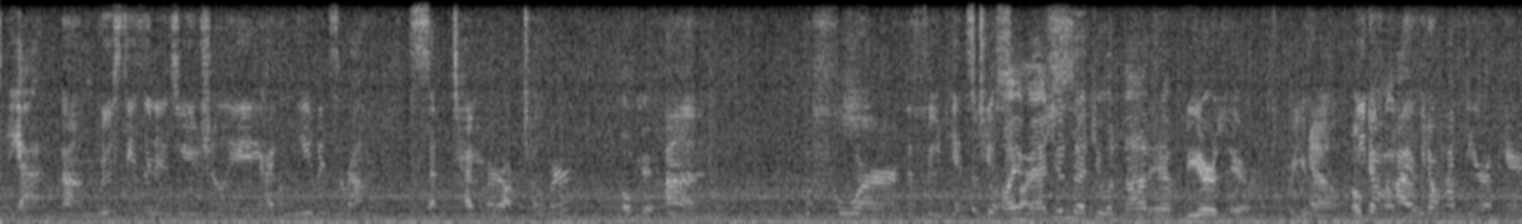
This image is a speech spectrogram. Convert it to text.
season. yeah um, moose season is usually i believe it's around september october Okay. um, before gets too So sparse. I imagine that you would not have deers here. Or you, No, we don't have deer. we don't have deer up here.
